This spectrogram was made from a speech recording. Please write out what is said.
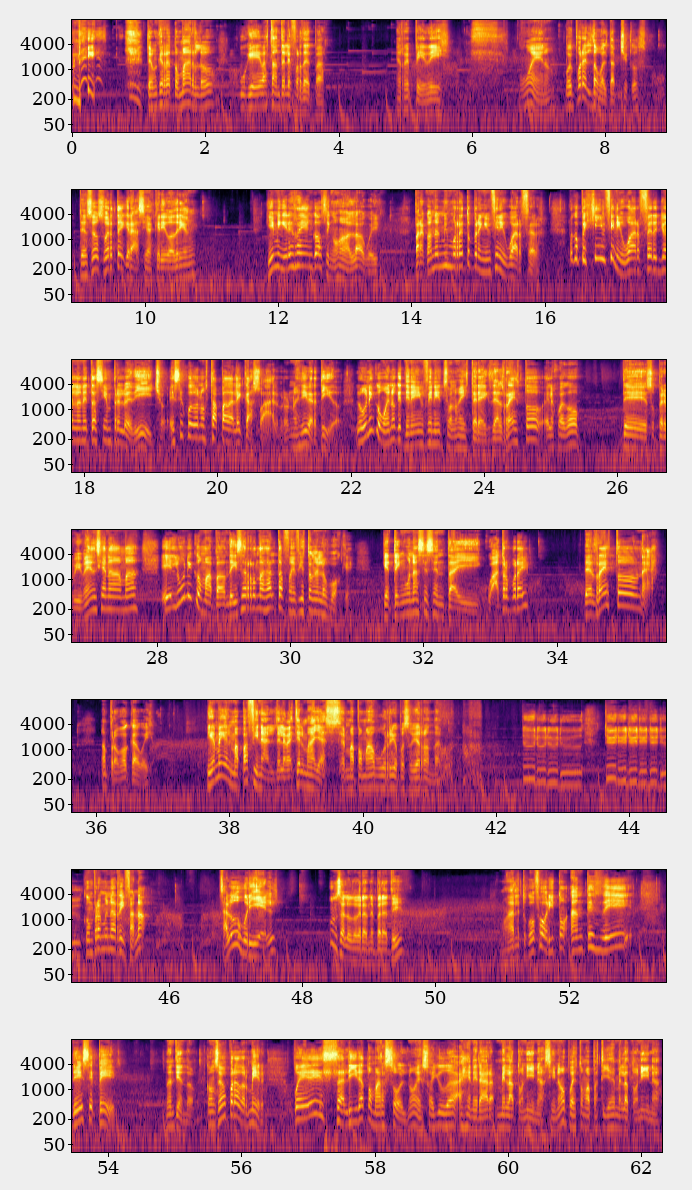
Tengo que retomarlo. Jugué bastante Left 4 Dead, pa. RPD. Bueno, voy por el double tap, chicos. Te deseo suerte, gracias, querido Adrián. Gaming, eres Ryan Gosling, ojalá, güey. ¿Para cuándo el mismo reto pero en Infinite Warfare? Lo que es que Infinite Warfare yo en la neta siempre lo he dicho. Ese juego no está para darle casual, bro. No es divertido. Lo único bueno que tiene Infinite son los easter eggs. Del resto, el juego de supervivencia nada más. El único mapa donde hice rondas altas fue en Fiestón en los Bosques. Que tengo una 64 por ahí. Del resto, nah. No provoca, güey. Dígame el mapa final de la bestia del Maya. Es el mapa más aburrido pues subir ronda. Cómprame una rifa. No. Saludos, Uriel. Un saludo grande para ti. Vamos a darle tu juego favorito antes de DSP. No entiendo. Consejos para dormir. Puedes salir a tomar sol, ¿no? Eso ayuda a generar melatonina. Si no, puedes tomar pastillas de melatonina.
